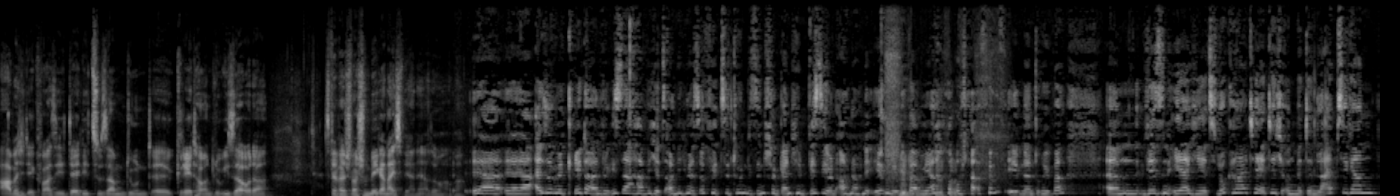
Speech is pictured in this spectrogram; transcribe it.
arbeitet ihr quasi daily zusammen, du und äh, Greta und Luisa oder das wäre wär schon mega nice wäre, ne? Also, aber. Ja, ja, ja. Also mit Greta und Luisa habe ich jetzt auch nicht mehr so viel zu tun. Die sind schon ganz schön busy und auch noch eine Ebene über mir oder fünf Ebenen drüber. Ähm, wir sind eher hier jetzt lokal tätig und mit den Leipzigern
